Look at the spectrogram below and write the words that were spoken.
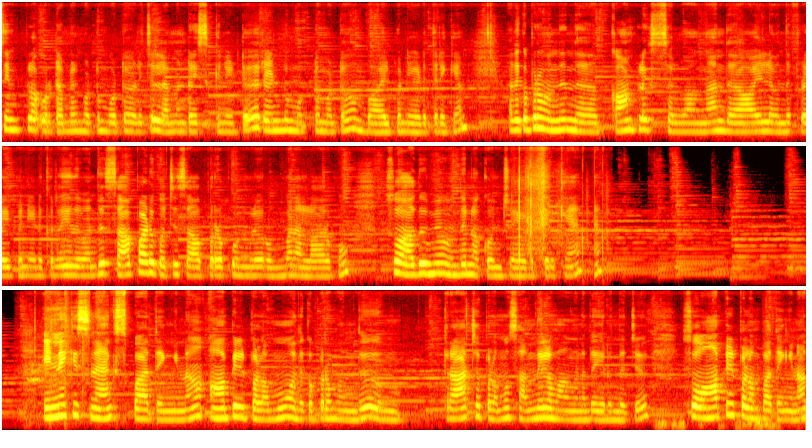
சிம்பிளாக ஒரு டம்ளர் மட்டும் போட்டு அடித்து லெமன் ரைஸ் கிண்டிட்டு ரெண்டு முட்டை மட்டும் பாயில் பண்ணி எடுத்திருக்கேன். அதுக்கப்புறம் வந்து இந்த காம்ப்ளெக்ஸ் சொல்லுவாங்க அந்த ஆயிலில் வந்து ஃப்ரை பண்ணி எடுக்கிறது. இது வந்து சாப்பாடுக்கு வச்சு சாப்பிட்றப்போ உண்மையிலே ரொம்ப நல்லாயிருக்கும். ஸோ அதுவுமே வந்து நான் கொஞ்சம் எடுத்திருக்கேன். இன்றைக்கி ஸ்நாக்ஸ் பார்த்தீங்கன்னா ஆப்பிள் பழமும் அதுக்கப்புறம் வந்து திராட்சை பழமும் சந்தையில் வாங்கினது இருந்துச்சு. ஸோ ஆப்பிள் பழம் பார்த்தீங்கன்னா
